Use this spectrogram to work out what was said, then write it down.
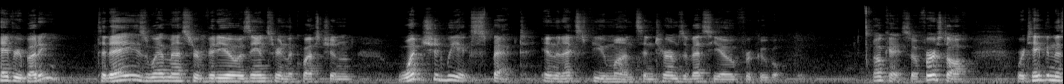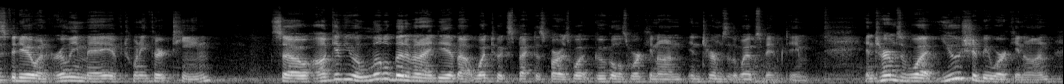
Hey everybody, today's Webmaster video is answering the question, what should we expect in the next few months in terms of SEO for Google? Okay, so first off, we're taping this video in early May of 2013, so I'll give you a little bit of an idea about what to expect as far as what Google is working on in terms of the web spam team. In terms of what you should be working on,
